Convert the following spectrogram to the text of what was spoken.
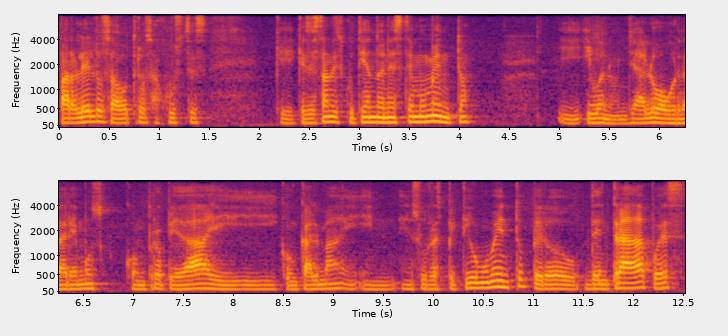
paralelos a otros ajustes que, se están discutiendo en este momento. Y, bueno, ya lo abordaremos con propiedad y, con calma en, en, su respectivo momento, pero de entrada, pues,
